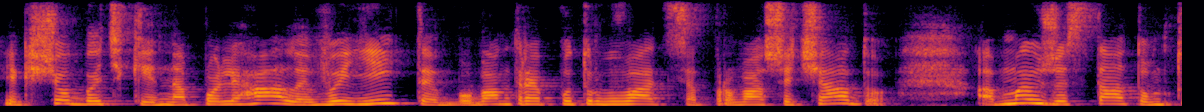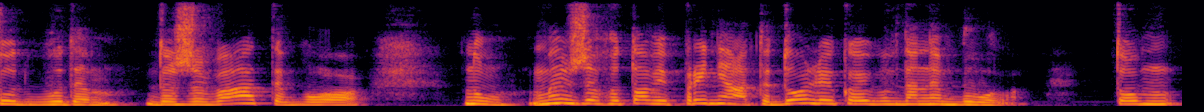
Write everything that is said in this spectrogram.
Якщо батьки наполягали, ви їдьте, бо вам треба потурбуватися про ваше чадо, а ми вже з татом тут будемо доживати, бо ну, ми вже готові прийняти долю, якою б вона не була. То м-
